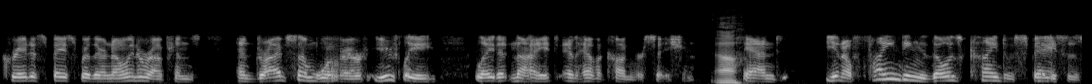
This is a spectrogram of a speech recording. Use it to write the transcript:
create a space where there are no interruptions, and drive somewhere, usually late at night, and have a conversation. Uh. And you know, finding those kind of spaces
